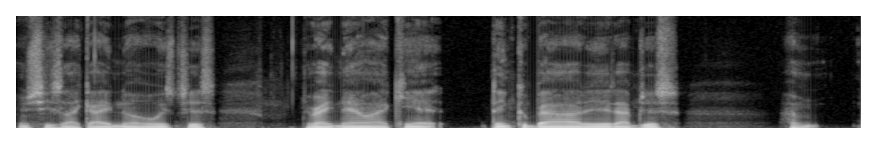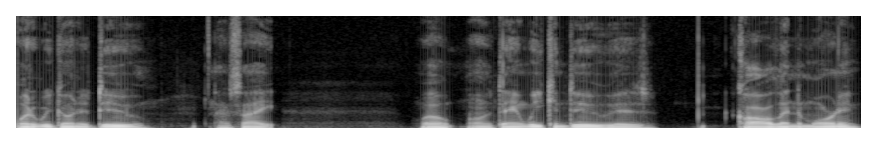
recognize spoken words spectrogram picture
And she's like, I know, it's just right now I can't think about it. I'm just, I'm, what are we going to do? I was like, well, only thing we can do is call in the morning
